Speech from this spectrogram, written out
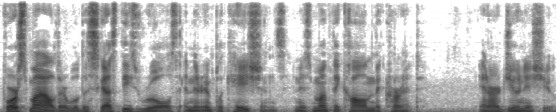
Forrest Milder will discuss these rules and their implications in his monthly column, The Current, in our June issue.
